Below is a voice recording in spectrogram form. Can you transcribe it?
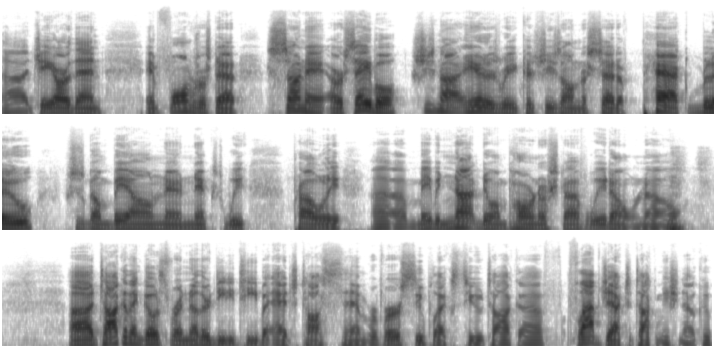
Uh, JR then informs us that Sunny or Sable, she's not here this week because she's on the set of Pack Blue. She's gonna be on there next week, probably, uh, maybe not doing porno stuff. We don't know. uh, Taka then goes for another DDT, but Edge tosses him. Reverse suplex to Taka, flapjack to Taka Michinoku.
